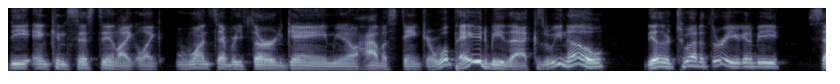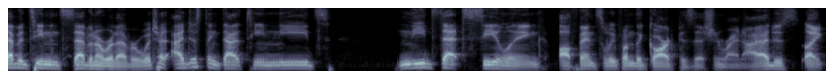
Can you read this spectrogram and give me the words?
the inconsistent, like like once every third game, you know, have a stinker. We'll pay you to be that because we know the other two out of three, you're going to be 17 and seven or whatever. Which I, I just think that team needs needs that ceiling offensively from the guard position right now. I just like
